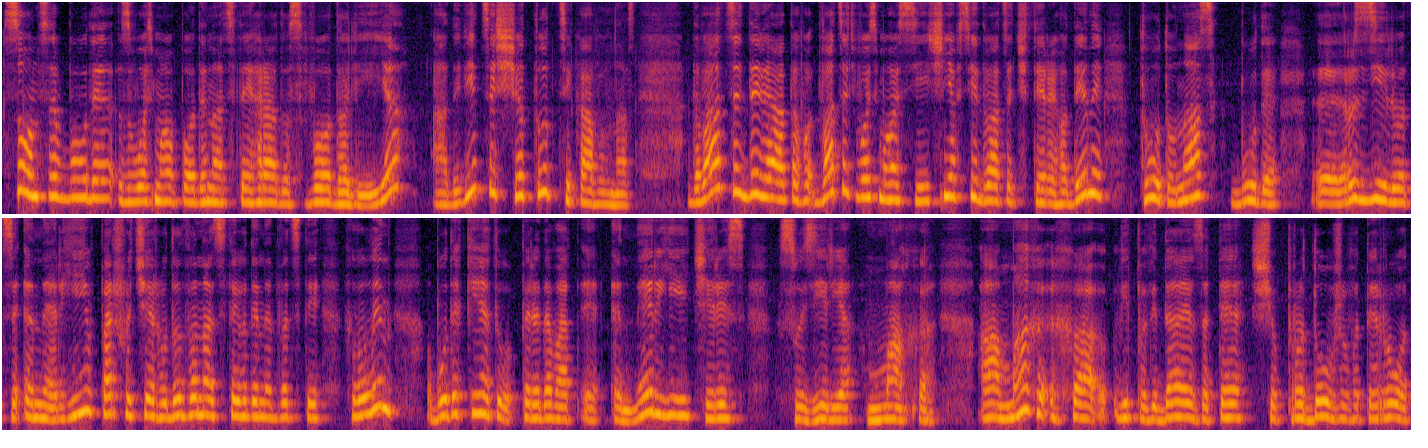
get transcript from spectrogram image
Сонце буде з 8 по 11 градус водолія. А дивіться, що тут цікаво в нас. 29, 28 січня, всі 24 години, тут у нас буде е, розділюватися енергії. В першу чергу до 12 години 20 хвилин буде кету передавати енергії через сузір'я Маха. А Маха відповідає за те, щоб продовжувати род,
